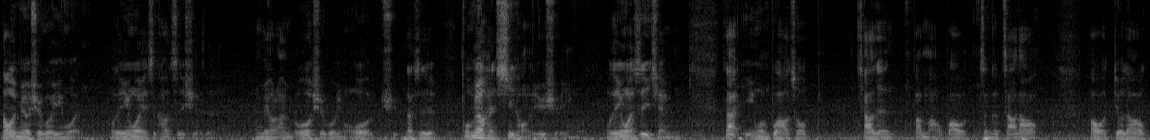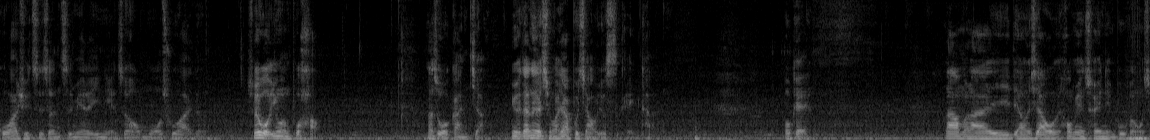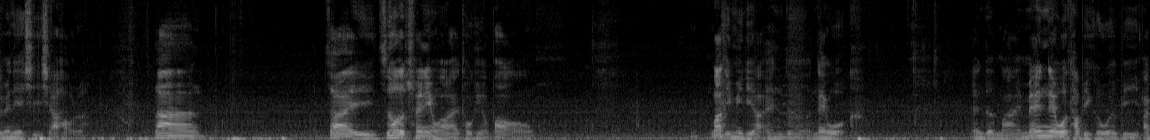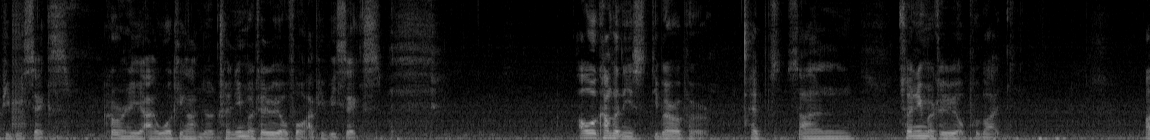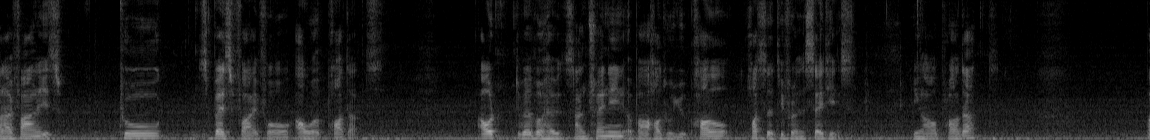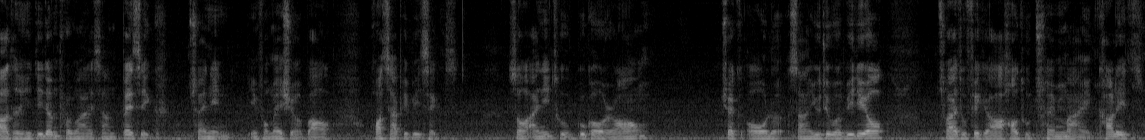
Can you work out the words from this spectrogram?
那我也没有学过英文，我的英文也是靠自学的。没有啦，我有学过英文，我去，但是我没有很系统的去学英文。我的英文是以前在英文不好的时候，家人帮忙，我把我整个砸到，把我丢到国外去自生自灭了一年之后磨出来的，所以我英文不好。但是我敢讲，因为在那个情况下不讲我就死给你看。OK，那我们来聊一下我后面吹牛部分，我顺便练习一下好了。那在之后的 training 我要来 talking about multimedia and network. And my main network topic will be IPv6. Currently, I'm working on the training material for IPv6. our company's developer have some training material provide, but I find it's too specified for our products. Our developer have some training about how to use how what's the different settings in our product, but he didn't provide some basic training information about what's IPv6. So I need to Google around check all the some YouTube video, try to figure out how to train my colleagues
